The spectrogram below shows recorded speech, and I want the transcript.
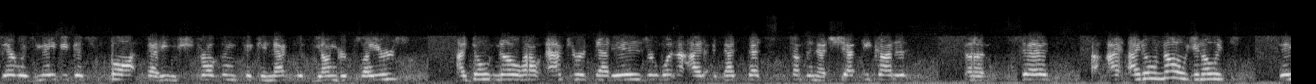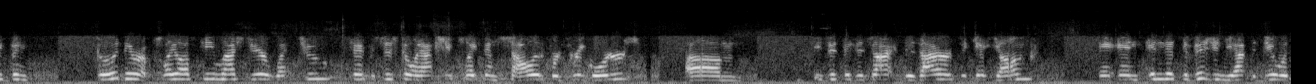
there was maybe this thought that he was struggling to connect with younger players. I don't know how accurate that is or what. I, that that's something that Shefty kind of uh, said. I, I don't know. You know, it's they've been good. They were a playoff team last year. Went to San Francisco and actually played them solid for three quarters. Um, is it the desire, desire to get young? And, and in the division, you have to deal with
